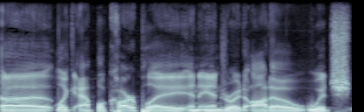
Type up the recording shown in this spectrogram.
uh like Apple CarPlay and Android Auto which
